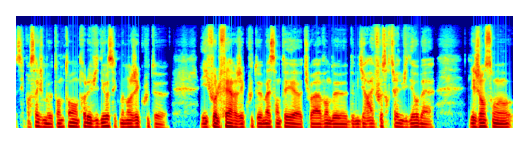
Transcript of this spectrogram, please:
c'est pour ça que je mets autant de temps entre les vidéos, c'est que maintenant, j'écoute, et il faut le faire, j'écoute ma santé, tu vois, avant de, de, me dire, ah, il faut sortir une vidéo, bah, les gens sont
